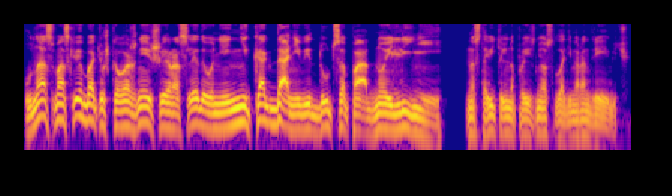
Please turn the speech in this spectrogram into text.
У нас в Москве, батюшка, важнейшие расследования никогда не ведутся по одной линии, наставительно произнес Владимир Андреевич.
